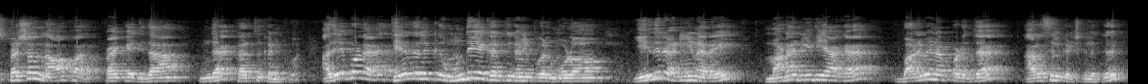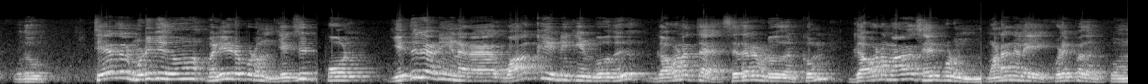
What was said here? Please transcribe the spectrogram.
ஸ்பெஷல் ஆஃபர் பேக்கேஜ் தான் இந்த கருத்து கணிப்புகள். அதே போல தேர்தலுக்கு முந்தைய கருத்து கணிப்புகள் மூலம் எதிர் அணியினரை மன ரீதியாக பலவீனப்படுத்த அரசியல் கட்சிகளுக்கு உதவும். தேர்தல் முடிஞ்சதும் வெளியிடப்படும் எக்ஸிட் போல் எதிர் அணியினரை வாக்கு எண்ணிக்கையின் போது கவனத்தை சிதற விடுவதற்கும் கவனமாக செயல்படும் மனநிலையை குலைப்பதற்கும்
